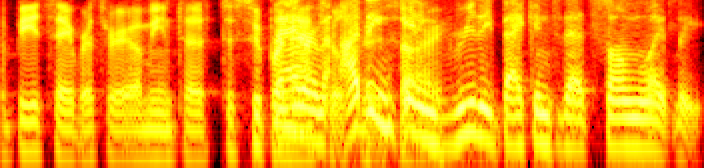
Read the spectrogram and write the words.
to Beat Saber through. I mean, to to Bad Supernatural. Romance. I've been through, sorry. getting really back into that song lately.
